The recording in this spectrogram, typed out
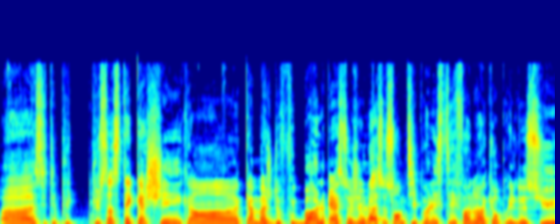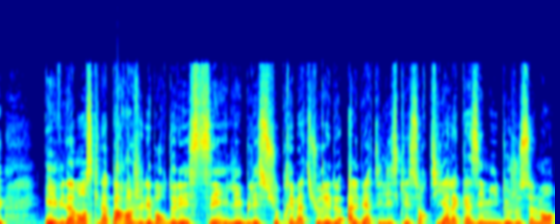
euh, c'était plus, plus un steak haché qu'un match de football. Et à ce jeu-là, ce sont un petit peu les Stéphanois qui ont pris le dessus. Évidemment, ce qui n'a pas rangé les Bordelais, c'est les blessures prématurées de Albert Ellis qui est sorti à la 15e minute de jeu seulement.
